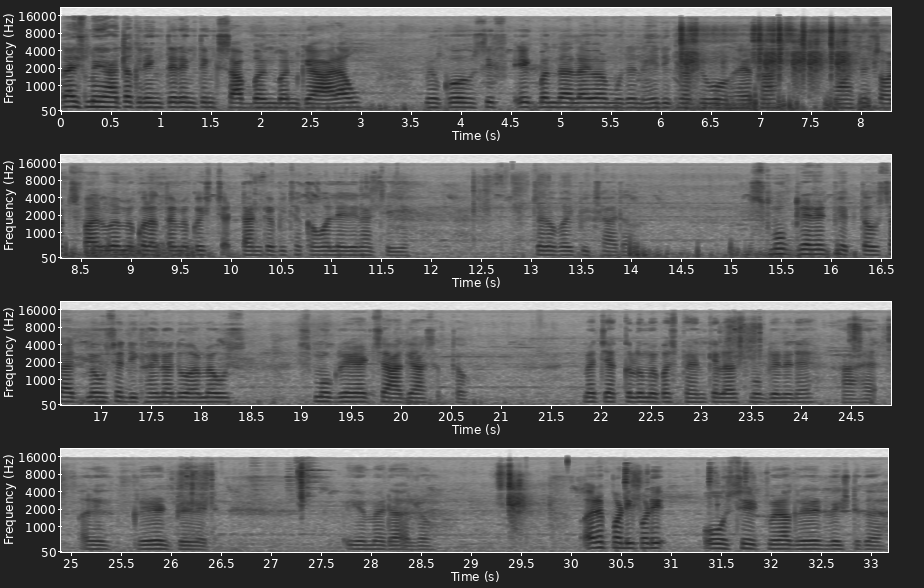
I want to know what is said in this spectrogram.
गाइस मैं यहाँ तक रेंगते रेंगते साफ़ बन बन के आ रहा हूँ। मेरे को सिर्फ़ एक बंदा अलाइव और मुझे नहीं दिख रहा कि वो है कहाँ। वहाँ से शॉर्ट्स फायर हुए, मेरे को लगता है मेरे को इस चट्टान के पीछे कवर ले लेना चाहिए। चलो भाई, पीछे आ जाओ। स्मोक ग्रेनेड फेंकता हूँ। शायद मैं उसे दिखाई ना दूँ और मैं उस स्मोक ग्रेनेड से आगे आ सकता हूँ। मैं चेक कर लूँ, मेरे पास पेन के अलावा स्मोक ग्रेनेड है? हाँ है। अरे, ग्रेनेड ग्रेनेड। ये मैं डाल रहा हूँ। अरे, पड़ी पड़ी। ओ सीट मेरा ग्रेनेड वेस्ट गया।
